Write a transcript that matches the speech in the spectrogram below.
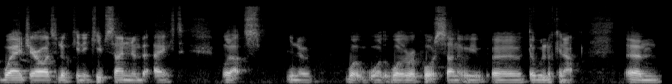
where Gerrard's looking. He keeps saying number eight. Well, that's you know what what, what the reports saying that we uh, that we're looking at. Um,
